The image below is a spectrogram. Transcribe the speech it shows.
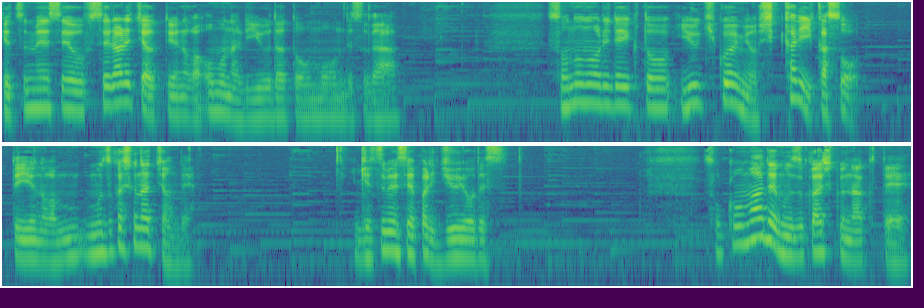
月明星を伏せられちゃうっていうのが主な理由だと思うんですがそのノリでいくと有機暦をしっかり生かそうっていうのが難しくなっちゃうんで月明星やっぱり重要です。そこまで難しくなくて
